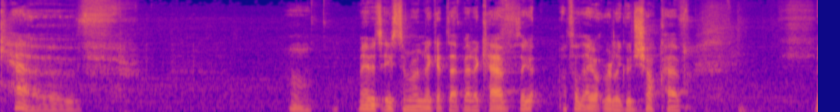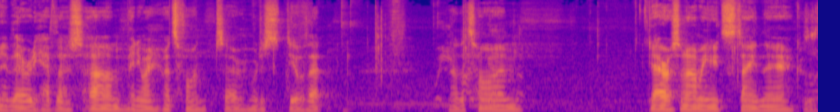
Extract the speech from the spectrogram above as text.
cav. Oh. Maybe it's Eastern Rome they get that better cav. They got, I thought they got really good shock cav. Maybe they already have those. Um, anyway, that's fine. So we'll just deal with that another time. Garrison army staying there because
